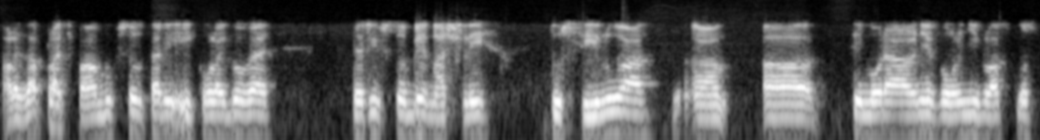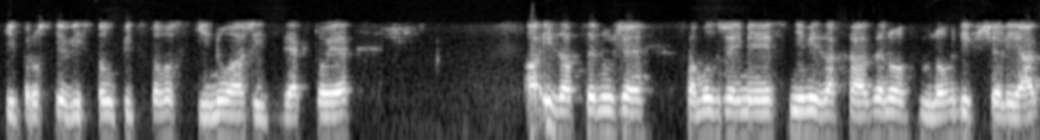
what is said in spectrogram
Ale zaplať Bůh, jsou tady i kolegové, kteří v sobě našli tu sílu a, a, a ty morálně volní vlastnosti prostě vystoupit z toho stínu a říct, jak to je. A i za cenu, že samozřejmě je s nimi zacházeno mnohdy všelijak.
